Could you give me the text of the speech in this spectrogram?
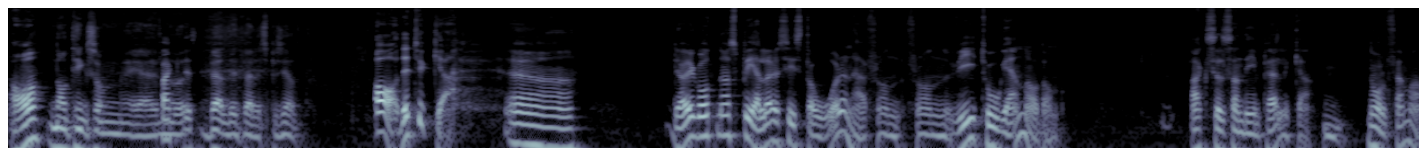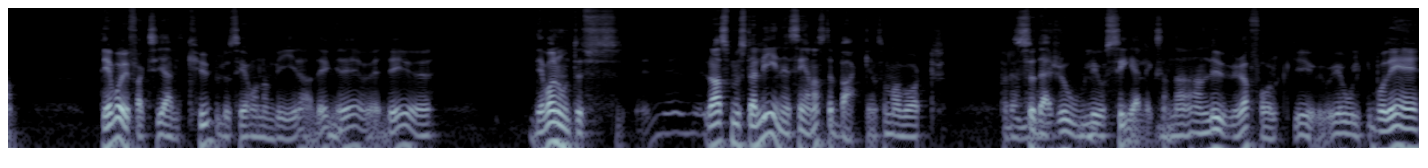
ja, någonting som är väldigt, väldigt speciellt? Ja, det tycker jag. Uh, det har ju gått några spelare sista åren här från, från vi tog en av dem. Axel Sandin Pelika, mm. 05 -an. Det var ju faktiskt jävligt kul att se honom lira. Det, mm. det, det, är ju, det var nog inte... Rasmus Dahlin är senaste backen som har varit sådär rolig att se. Liksom, mm. Han lurar folk i, i olika, både i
